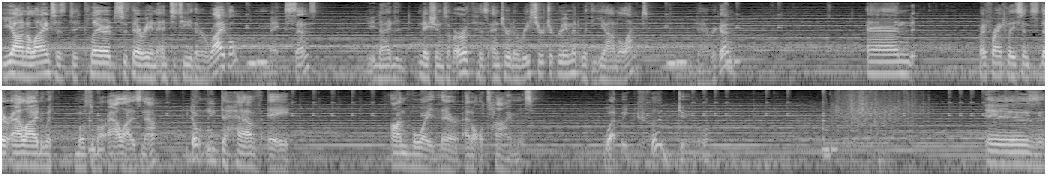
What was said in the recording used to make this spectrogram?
Yeon Alliance has declared Sutherian entity their rival. Makes sense. United Nations of Earth has entered a research agreement with the Yeon Alliance. Very good. And quite frankly, since they're allied with most of our allies now, we don't need to have a envoy there at all times. What we could do is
